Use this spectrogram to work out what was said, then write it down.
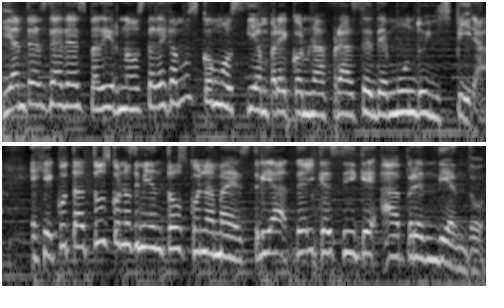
Y antes de despedirnos, te dejamos como siempre con una frase de Mundo Inspira. Ejecuta tus conocimientos con la maestría del que sigue aprendiendo.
